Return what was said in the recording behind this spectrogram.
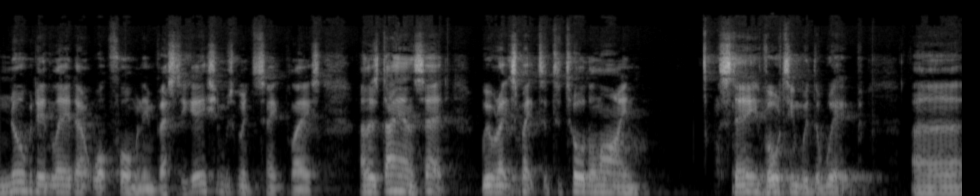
Nobody had laid out what form an investigation was going to take place. And as Diane said, we were expected to toe the line, stay voting with the whip, uh,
